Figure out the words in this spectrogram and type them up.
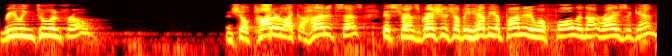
Reeling to and fro. And shall totter like a hut, it says. Its transgression shall be heavy upon it. It will fall and not rise again.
